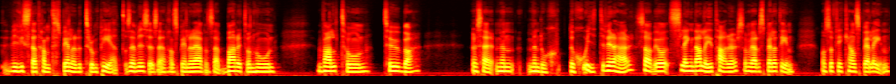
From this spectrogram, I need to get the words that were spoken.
vi visste att han spelade trumpet och sen visade det sig att han spelade även så här baritonhorn, valthorn, tuba. Och så här, men men då, då skiter vi i det här, sa vi och slängde alla gitarrer som vi hade spelat in. Och så fick han spela in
